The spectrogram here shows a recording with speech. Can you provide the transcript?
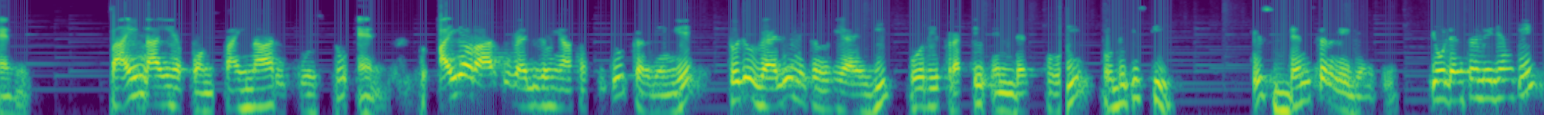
N sine I upon sine R equals to N तो आई और आर की वैल्यू जब यहाँ सब्सिट्यूट कर देंगे तो जो वैल्यू निकल के आएगी, वो रिफ्रैक्टिव इंडेक्स होगी, वो भी किसकी? इस डेंसर मीडियम की। क्यों डेंसर मीडियम की?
